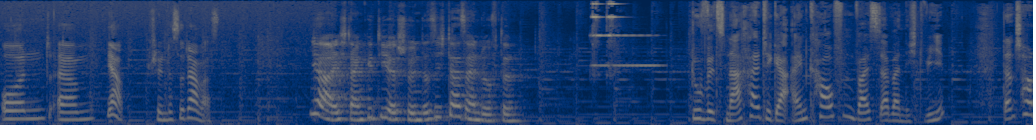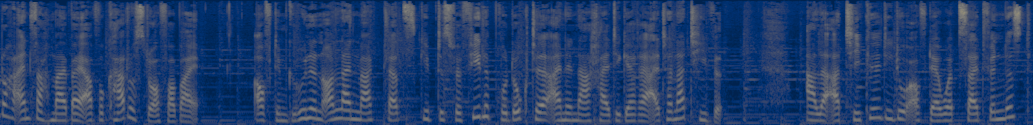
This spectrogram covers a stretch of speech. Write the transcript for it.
Und ähm, ja, schön, dass du da warst. Ja, ich danke dir. Schön, dass ich da sein durfte. Du willst nachhaltiger einkaufen, weißt aber nicht wie? Dann schau doch einfach mal bei Avocado Store vorbei. Auf dem grünen Online-Marktplatz gibt es für viele Produkte eine nachhaltigere Alternative. Alle Artikel, die du auf der Website findest,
